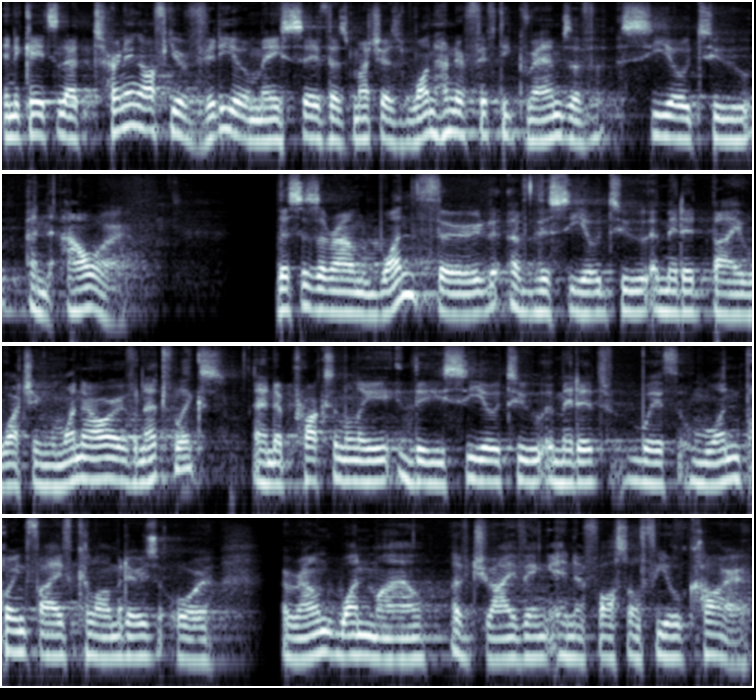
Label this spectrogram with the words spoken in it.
indicates that turning off your video may save as much as 150 grams of CO2 an hour. This is around one third of the CO2 emitted by watching one hour of Netflix and approximately the CO2 emitted with 1.5 kilometers or around one mile of driving in a fossil fuel car.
